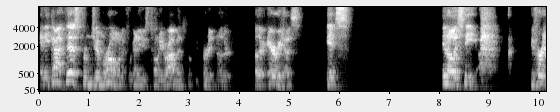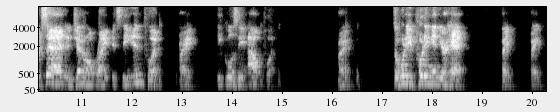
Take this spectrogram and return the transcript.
and he got this from Jim Rohn, if we're going to use Tony Robbins, but we've heard it in other other areas. It's you know, it's the you've heard it said in general, right? It's the input, right, equals the output, right? So what are you putting in your head, right? Right?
